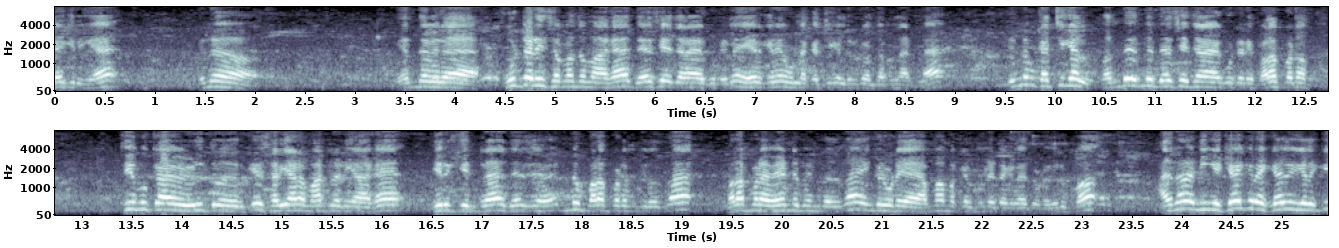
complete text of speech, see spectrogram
கேக்குறீங்க. இன்னும் எந்தவித கூட்டணி சம்பந்தமாக தேசிய ஜனநாயக கூட்டணியில ஏற்கனவே உள்ள கட்சிகள் இருக்கும் தமிழ்நாட்டுல. இன்னும் கட்சிகள் வந்து இன்னும் தேசிய ஜனநாயக கூட்டணி பலப்படும் திமுக வீழ்த்துவதற்கு சரியான மாற்றணியாக இருக்கின்ற தேசிய இன்னும் பலப்படும்ங்கிறது தான் பலப்பட வேண்டும் என்பதுதான் எங்களுடைய அம்மா மக்கள் முன்னேற்ற கழகத்தோட விருப்பம். அதனால நீங்க கேட்கிற கேள்விகளுக்கு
